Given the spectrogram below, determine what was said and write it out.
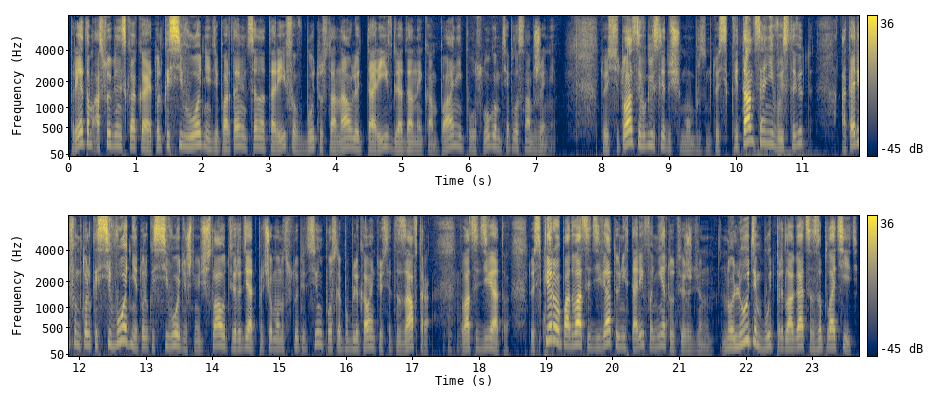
При этом особенность какая? Только сегодня Департамент цен тарифов будет устанавливать тариф для данной компании по услугам теплоснабжения. То есть ситуация выглядит следующим образом. То есть квитанции они выставят, а тариф им только сегодня, только с сегодняшнего числа утвердят. Причем он вступит в силу после опубликования, то есть это завтра, 29 -го. То есть с 1 по 29 у них тарифа нет утвержденным. Но людям будет предлагаться заплатить.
